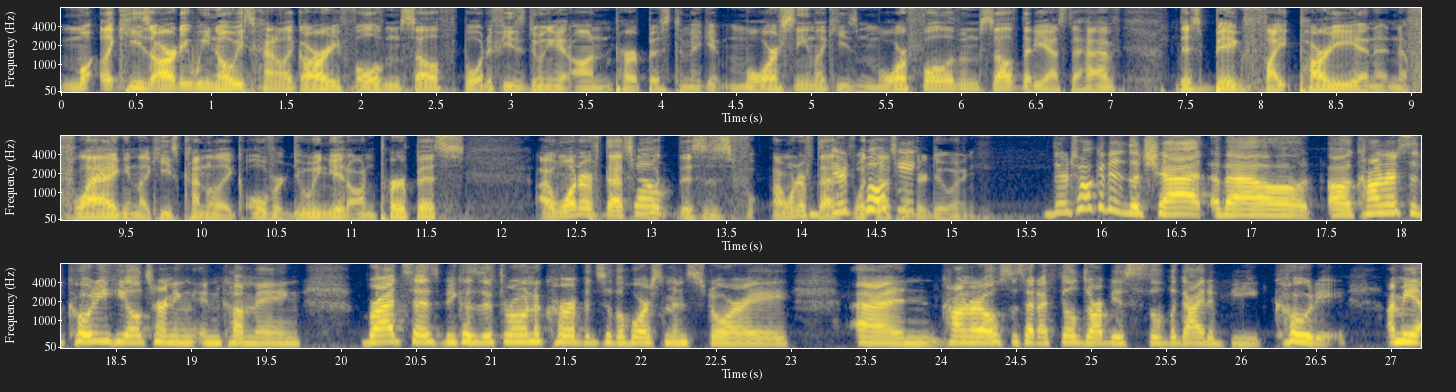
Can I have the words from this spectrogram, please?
more like he's already we know he's kind of like already full of himself, but what if he's doing it on purpose to make it more seem like he's more full of himself that he has to have this big fight party and, a- and a flag and like he's kind of like overdoing it on purpose. I wonder if that's So, what this is. f- I wonder if that's what that's what they're doing. they're talking in the chat about uh Conrad said Cody heel turning incoming. Brad says because they're throwing a curve into the horseman story. And Conrad also said, I feel Darby is still the guy to beat Cody. I mean,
